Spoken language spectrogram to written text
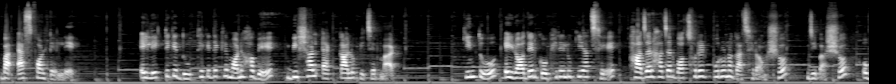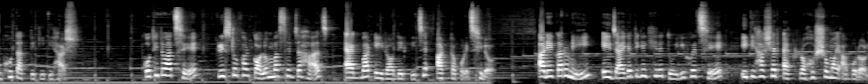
বা অ্যাসফল্টের লেক। এই লেকটিকে দূর থেকে দেখলে মনে হবে বিশাল এক কালো পিচের মাঠ। কিন্তু এই হ্রদের গভীরে লুকিয়ে আছে হাজার হাজার বছরের পুরনো গাছের অংশ, জীবাশ্ম ও ভূতাত্ত্বিক ইতিহাস। কথিত আছে, ক্রিস্টোফার কলম্বাসের জাহাজ একবার এই হ্রদের পিছে আটকা পড়েছিল। আর এ কারণেই এই জায়গাটিকে ঘিরে তৈরি হয়েছে ইতিহাসের এক রহস্যময় আবরণ।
